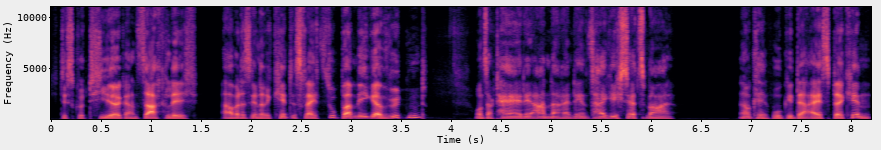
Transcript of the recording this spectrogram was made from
ich diskutiere ganz sachlich, aber das innere Kind ist vielleicht super mega wütend und sagt, hey, den anderen, den zeige ich jetzt mal. Okay, wo geht der Eisberg hin?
